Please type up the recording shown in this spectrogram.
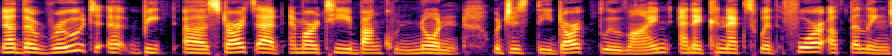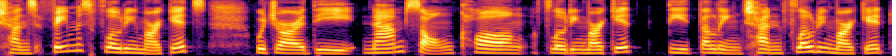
Now, the route uh, be, uh, starts at MRT Bangkun Non, which is the dark blue line, and it connects with four of Taling Chan's famous floating markets, which are the Nam Song Klong Floating Market, the Taling Chan Floating Market,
